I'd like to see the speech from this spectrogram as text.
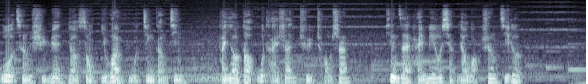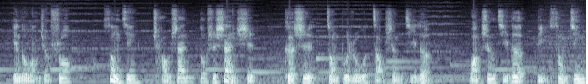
我曾许愿要送一万部《金刚经》，还要到五台山去朝山，现在还没有想要往生极乐。”阎罗王就说：“诵经、朝山都是善事，可是总不如早生极乐。往生极乐比诵经、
